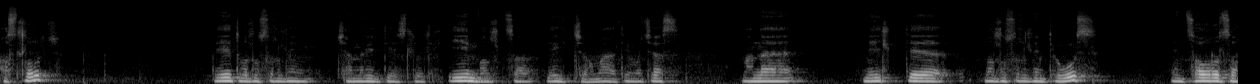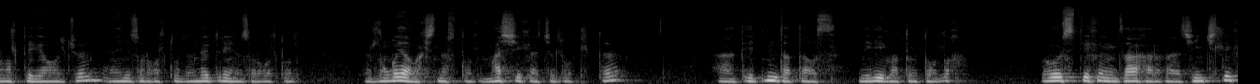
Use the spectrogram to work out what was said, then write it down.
хослуулж дээд боловсролын чанарыг дээшлүүлэх ийм болцоо нэгдэж байгаамаа. Тийм учраас манай нээлттэй боловсролын төвөөс энэ цовруул сургалтыг явуулж байна. Энэ сургалт бол өнөөдрийн энэ сургалт бол ялангуяа багш нарт бол маш их ажил үүдэлтэй. А тэдэнд одоо бас нёгийг одогдуулах өөрсдийнхэн заа харгаа шинчлэх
